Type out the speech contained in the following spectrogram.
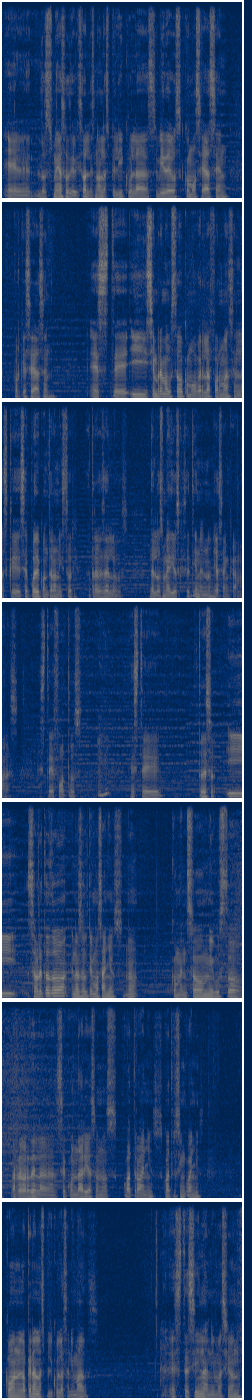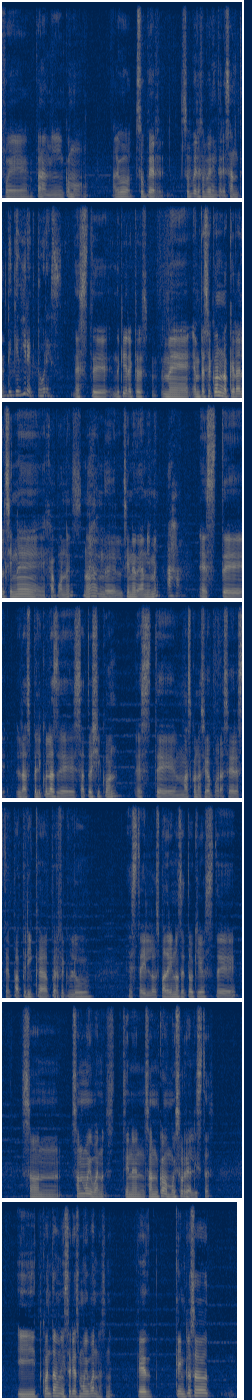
eh, los medios audiovisuales, ¿no? Las películas, videos, cómo se hacen, por qué se hacen. Este, y siempre me ha gustado como ver las formas en las que se puede contar una historia a través de los, de los medios que se tienen, ¿no? Ya sean cámaras, este, fotos, este, todo eso. Y sobre todo en los últimos años, ¿no? Comenzó mi gusto alrededor de la secundaria, hace unos cuatro años, cuatro o cinco años con lo que eran las películas animadas. Este sí, la animación fue para mí como algo súper, súper, súper interesante. ¿De qué directores? Este, ¿de qué directores? Me empecé con lo que era el cine japonés, ¿no? Del cine de anime. Ajá. Este, las películas de Satoshi Kon, este, más conocido por hacer este Paprika, Perfect Blue, este, y Los Padrinos de Tokio, este, son, son muy buenos, tienen, son como muy surrealistas y cuentan historias muy buenas, ¿no? Que, que incluso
